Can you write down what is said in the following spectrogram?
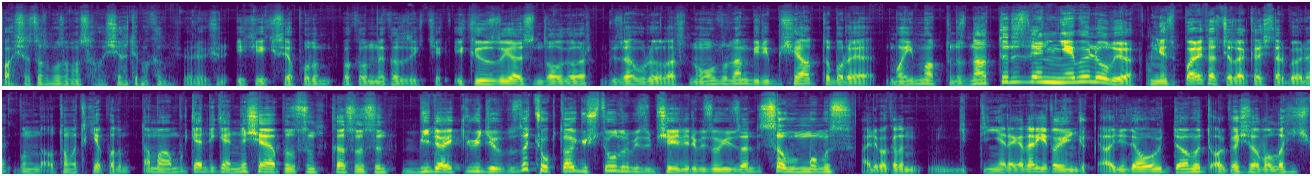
başlatalım o zaman savaşı. Hadi bakalım. Şöyle şunu 2x yapalım. Bakalım ne kadar gidecek. İki hızlı gelsin dalgalar. Güzel vuruyorlar. Ne oldu lan? Biri bir şey attı buraya. Mayın mı attınız? Ne attınız lan? Niye böyle oluyor? Neyse para katacağız arkadaşlar böyle. Bunu da otomatik yapalım. Tamam bu kendi kendine şey yapılsın. Kasılsın. Bir dahaki videomuzda çok daha güçlü olur bizim şeylerimiz o yüzden de savunmamız. Hadi bakalım gittiğin yere kadar git oyuncuk. Hadi devam et devam et. Arkadaşlar vallahi hiç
